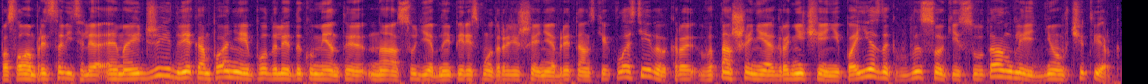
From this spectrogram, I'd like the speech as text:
По словам представителя MAG, две компании подали документы на судебный пересмотр решения британских властей в отношении ограничений поездок в высокий суд Англии днем в четверг.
